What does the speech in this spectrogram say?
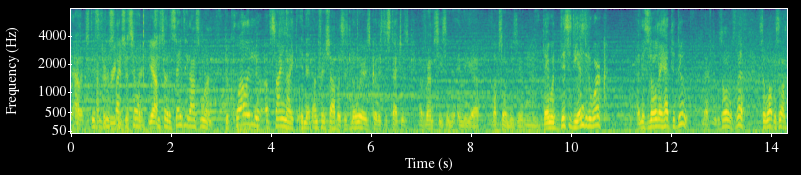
Alex. This is just like she saw. Yeah. She saw the same thing as one. The quality of, syenite in that unfinished obelisk is nowhere as good as the statues of Ramses in the, in the uh, Luxor Museum. Mm. They were. This is the end of the work, and this is all they had to do left. It was all that was left. So what was on,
